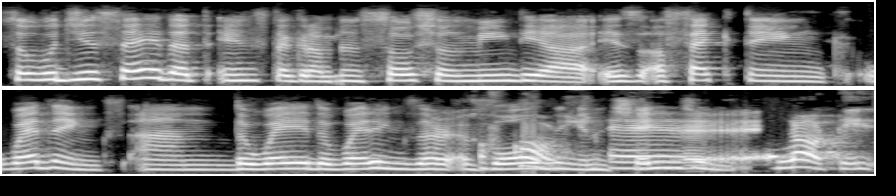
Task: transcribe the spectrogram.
So would you say that Instagram and social media is affecting weddings and the way the weddings are evolving and changing? uh, a lot. It,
